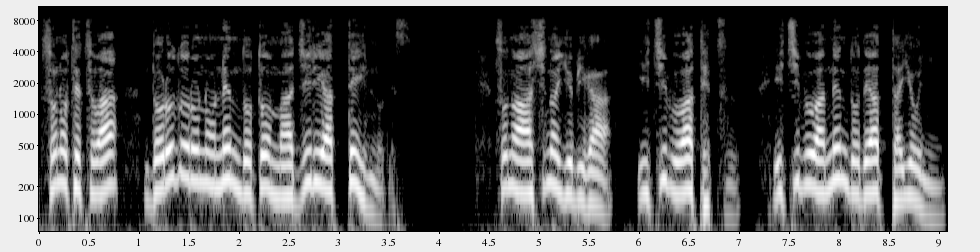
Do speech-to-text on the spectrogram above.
その鉄はドロドロの粘土と混じり合っているのです。その足の指が一部は鉄、一部は粘土であったように、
